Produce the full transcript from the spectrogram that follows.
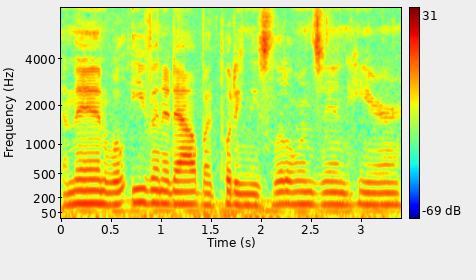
And then we'll even it out by putting these little ones in here.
